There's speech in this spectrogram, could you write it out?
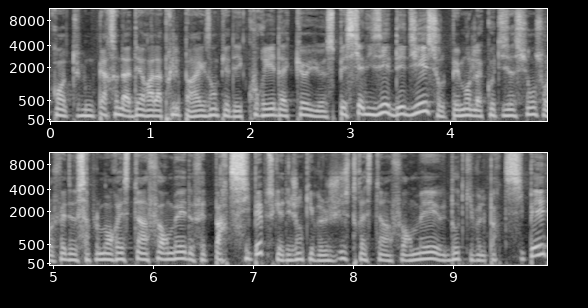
quand une personne adhère à l'April, par exemple, il y a des courriers d'accueil spécialisés, dédiés sur le paiement de la cotisation, sur le fait de simplement rester informé, de fait participer, parce qu'il y a des gens qui veulent juste rester informés, d'autres qui veulent participer.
